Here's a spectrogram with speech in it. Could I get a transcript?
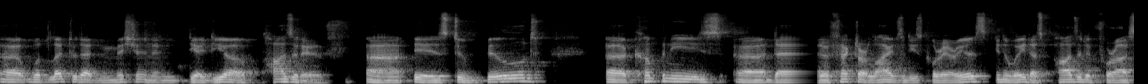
uh, what led to that mission and the idea of positive uh, is to build uh, companies uh, that affect our lives in these core areas in a way that's positive for us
